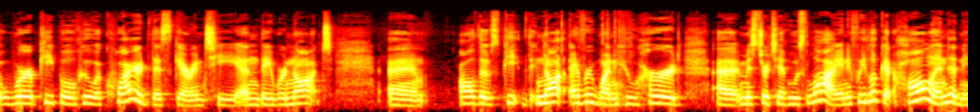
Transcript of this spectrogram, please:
were people who acquired this guarantee, and they were not. Um, all those people, not everyone who heard uh, Mr. Theroux's lie. And if we look at Holland, and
